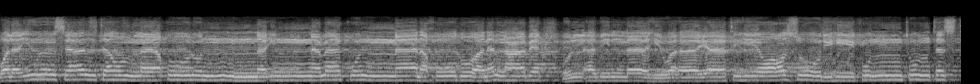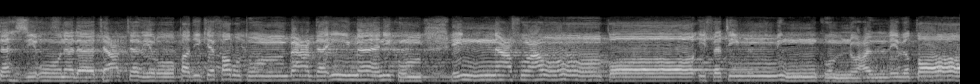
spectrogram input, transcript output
ولئن سألتهم ليقولن إنما كنا نخوض ونلعب قل أب الله وآياته ورسوله كنتم تستهزئون لا تعتذروا قد كفرتم بعد إيمانكم إن نعف عن طائفة منكم نعذب طائفة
